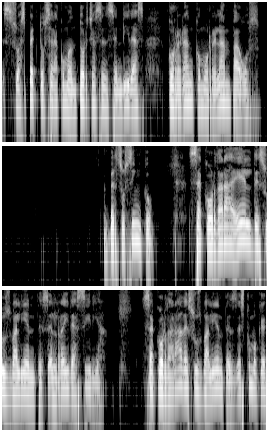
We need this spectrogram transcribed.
su aspecto será como antorchas encendidas, correrán como relámpagos. Verso 5, se acordará él de sus valientes, el rey de Asiria se acordará de sus valientes. Es como que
